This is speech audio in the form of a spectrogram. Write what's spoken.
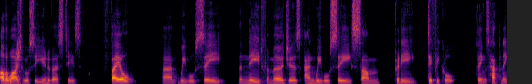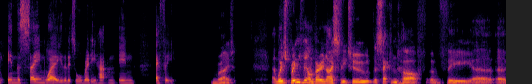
Otherwise, we'll see universities fail. Um, we will see the need for mergers, and we will see some pretty difficult things happening in the same way that it's already happened in FE. Right. Which brings me on very nicely to the second half of the uh, uh,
